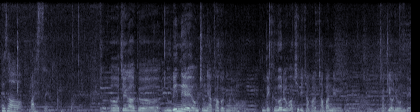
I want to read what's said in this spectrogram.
그래서 맛있어요. 어 제가 그 누린내에 엄청 약하거든요. 근데 그거를 확실히 잡아 잡았네요. 이거. 잡기 어려운데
